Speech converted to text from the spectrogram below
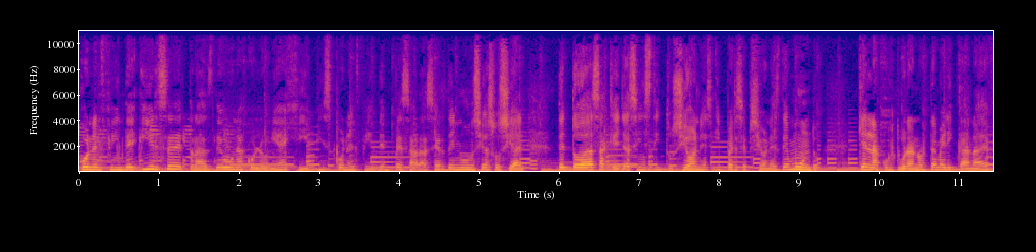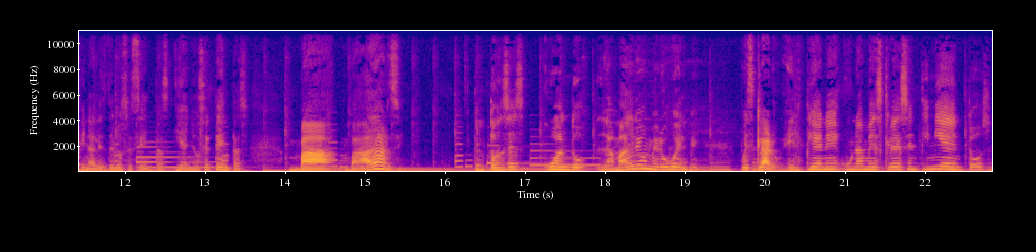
con el fin de irse detrás de una colonia de hippies, con el fin de empezar a hacer denuncia social de todas aquellas instituciones y percepciones de mundo que en la cultura norteamericana de finales de los 60 y años 70 va, va a darse. Entonces, cuando la madre de Homero vuelve, pues claro, él tiene una mezcla de sentimientos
